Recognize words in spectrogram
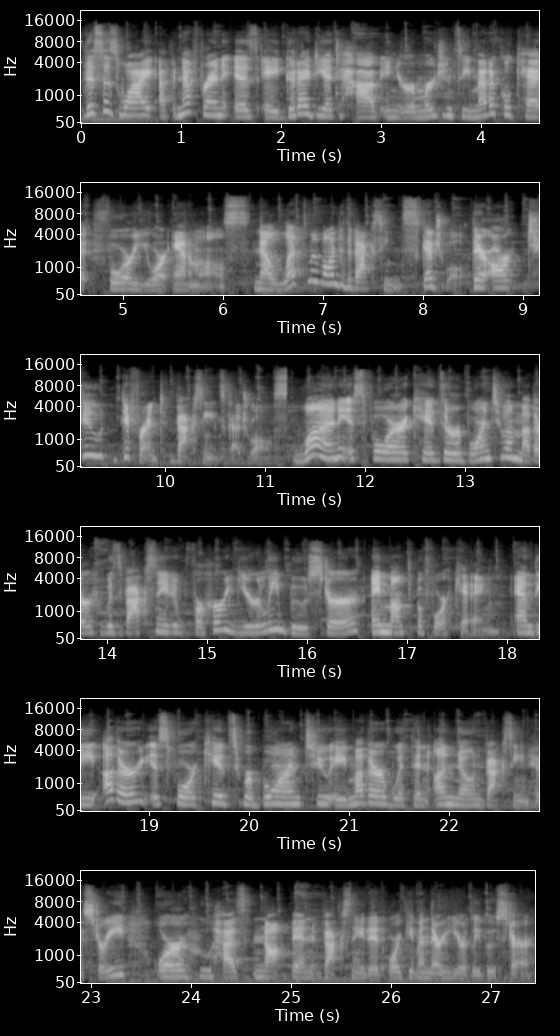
This is why epinephrine is a good idea to have in your emergency medical kit for your animals. Now let's move on to the vaccine schedule. There are two different vaccine schedules. One is for kids that were born to a mother who was vaccinated for her yearly booster a month before kidding. And the other is for kids who were born to a mother with an unknown vaccine history or who has not been vaccinated or given their yearly booster.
